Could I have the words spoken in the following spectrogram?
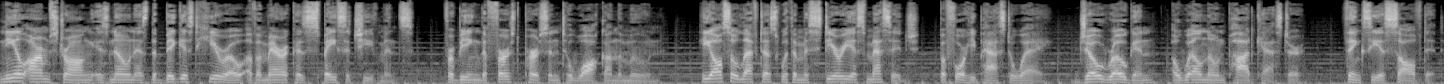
Neil Armstrong is known as the biggest hero of America's space achievements for being the first person to walk on the moon. He also left us with a mysterious message before he passed away. Joe Rogan, a well known podcaster, thinks he has solved it.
